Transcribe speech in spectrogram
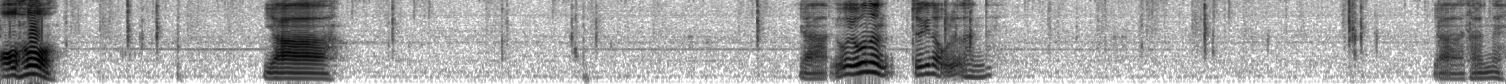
오호. 야. 야, 이거 요거는 저기다 올려놨는데. 야, 잘했네.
